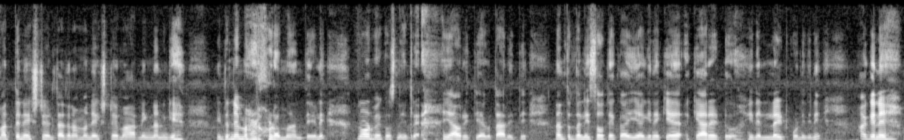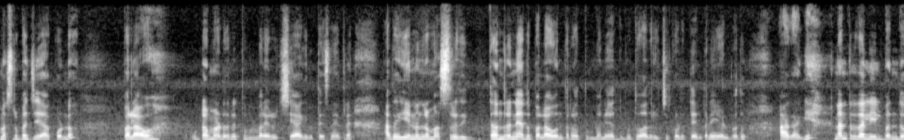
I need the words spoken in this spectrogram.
ಮತ್ತೆ ನೆಕ್ಸ್ಟ್ ಹೇಳ್ತಾ ಇದ್ದ ನಮ್ಮ ನೆಕ್ಸ್ಟ್ ಡೇ ಮಾರ್ನಿಂಗ್ ನನಗೆ ಇದನ್ನೇ ಮಾಡಿಕೊಡಮ್ಮ ಅಂತೇಳಿ ನೋಡಬೇಕು ಸ್ನೇಹಿತರೆ, ಯಾವ ರೀತಿ ಆಗುತ್ತೋ ಆ ರೀತಿ. ನಂತರದಲ್ಲಿ ಸೌತೆಕಾಯಿ ಹಾಗೆಯೇ ಕ್ಯಾರೆಟು ಇದೆಲ್ಲ ಇಟ್ಕೊಂಡಿದ್ದೀನಿ. ಹಾಗೆಯೇ ಮೊಸರು ಬಜ್ಜಿ ಹಾಕ್ಕೊಂಡು ಪಲಾವ್ ಊಟ ಮಾಡಿದ್ರೆ ತುಂಬಾ ರುಚಿಯಾಗಿರುತ್ತೆ ಸ್ನೇಹಿತರೆ. ಅದು ಏನಂದ್ರೆ ಮೊಸರು ಇತ್ತಂದ್ರೇ ಅದು ಪಲಾವ್ ಒಂಥರ ತುಂಬಾ ಅದ್ಭುತವಾದ ರುಚಿ ಕೊಡುತ್ತೆ ಅಂತಲೇ ಹೇಳ್ಬೋದು. ಹಾಗಾಗಿ ನಂತರದಲ್ಲಿ ಇಲ್ಲಿ ಬಂದು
